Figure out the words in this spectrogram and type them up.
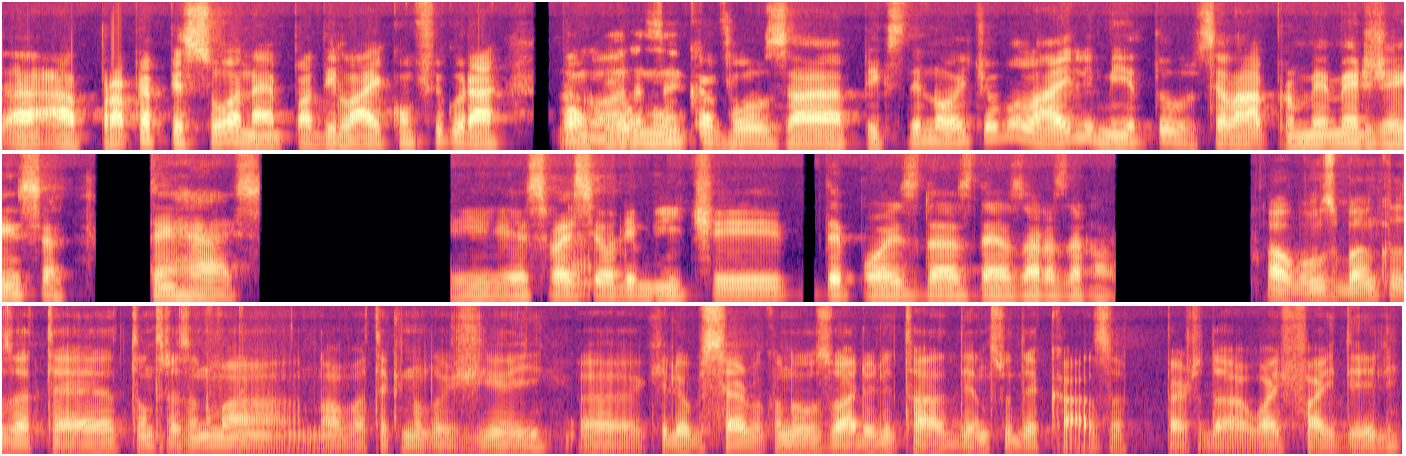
a, própria pessoa, né, pode ir lá e configurar. Bom, Agora, eu nunca vou usar Pix de noite, eu vou lá e limito, sei lá, para uma emergência, 100 reais. E esse vai é. ser o limite depois das 10 horas da noite. Alguns bancos até estão trazendo uma nova tecnologia aí, uh, que ele observa quando o usuário está dentro de casa, perto da Wi-Fi dele,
